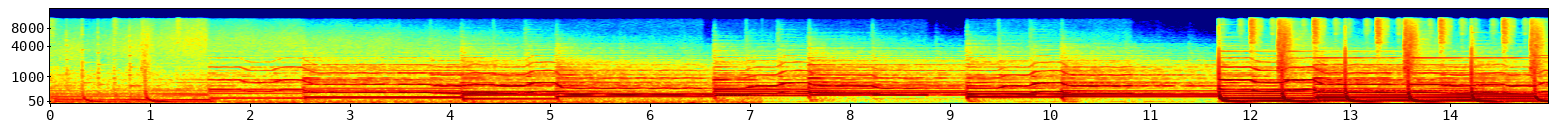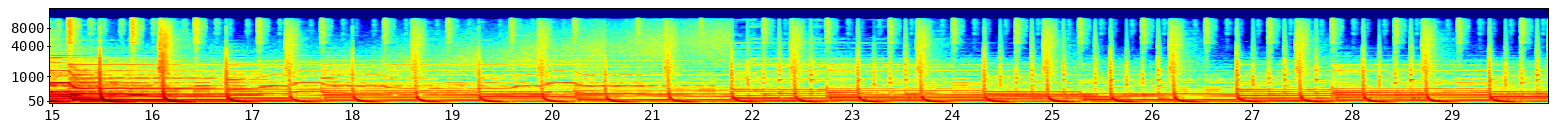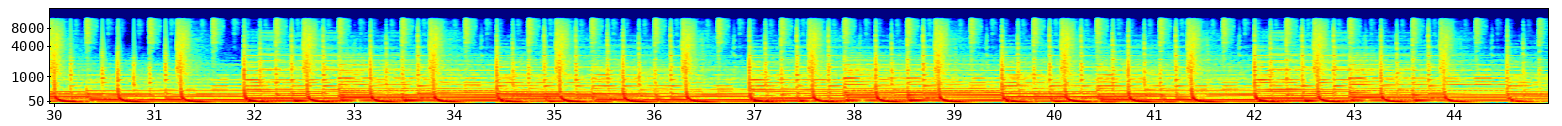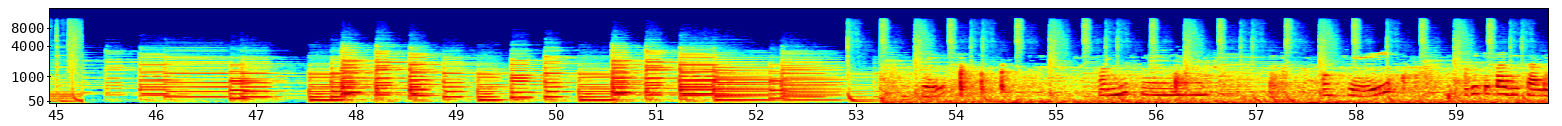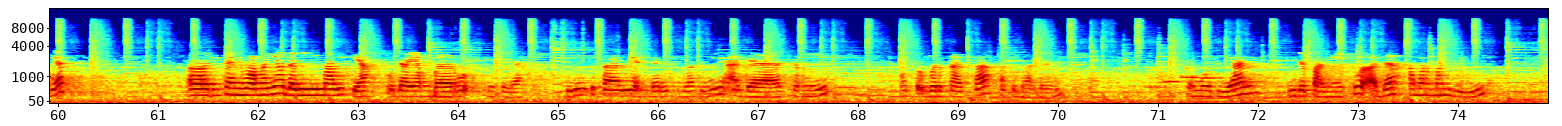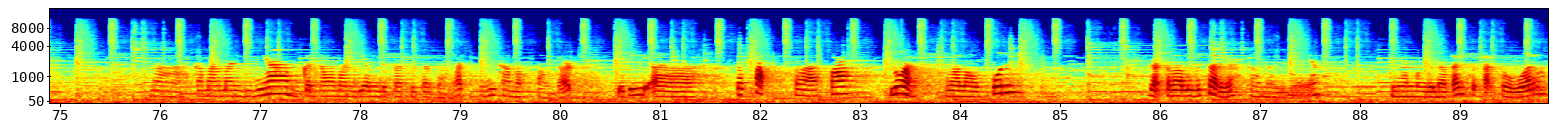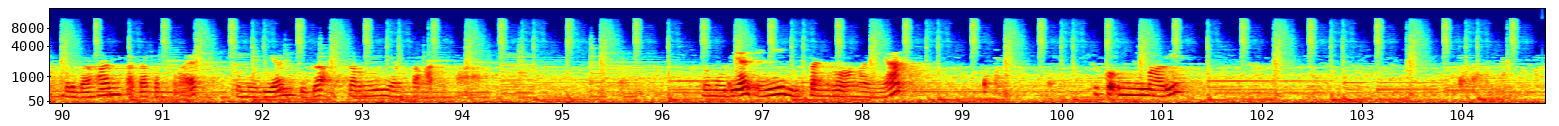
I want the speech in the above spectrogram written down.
Okay. permisi oke okay. jadi kita bisa lihat uh, desain ruangannya udah minimalis ya udah yang baru gitu ya jadi kita lihat dari sebelah sini ada cermin untuk berkaca satu badan kemudian di depannya itu ada kamar mandi Nah, kamar mandinya bukan kamar mandi yang besar-besar banget, ini kamar standar. Jadi uh, tetap terasa luas, walaupun nggak terlalu besar ya kamar mandinya ya. Dengan menggunakan sekat shower berbahan kaca tempret, kemudian juga cermin yang sangat besar. Kemudian ini desain ruangannya cukup minimalis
